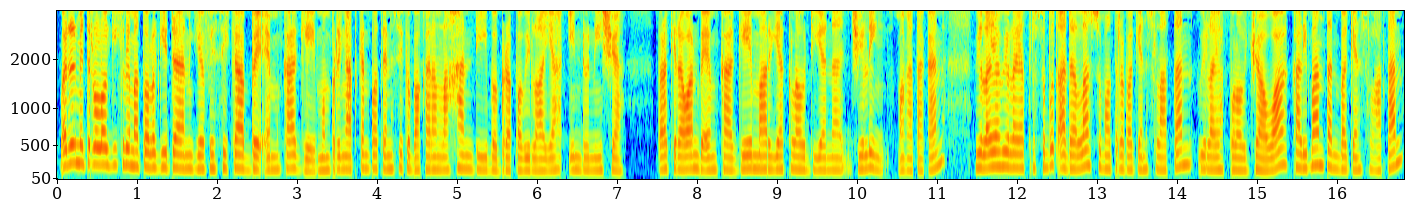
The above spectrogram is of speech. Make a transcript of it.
Badan Meteorologi, Klimatologi, dan Geofisika BMKG memperingatkan potensi kebakaran lahan di beberapa wilayah Indonesia. Perakirawan BMKG Maria Claudiana Jiling mengatakan wilayah-wilayah tersebut adalah Sumatera bagian selatan, wilayah Pulau Jawa, Kalimantan bagian selatan,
